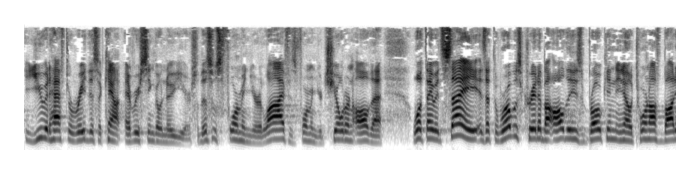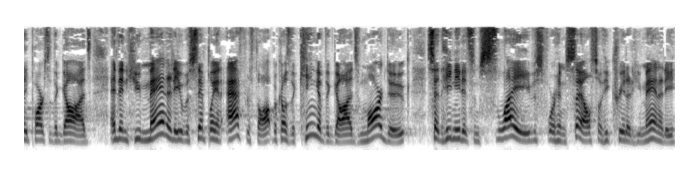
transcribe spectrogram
you would have to read this account every single new year. So this was forming your life, it's forming your children, all that. What they would say is that the world was created by all these broken, you know, torn off body parts of the gods, and then humanity was simply an afterthought because the king of the gods, Marduk, said he needed some slaves for himself, so he created humanity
